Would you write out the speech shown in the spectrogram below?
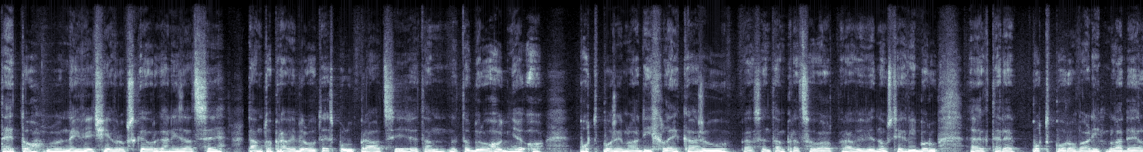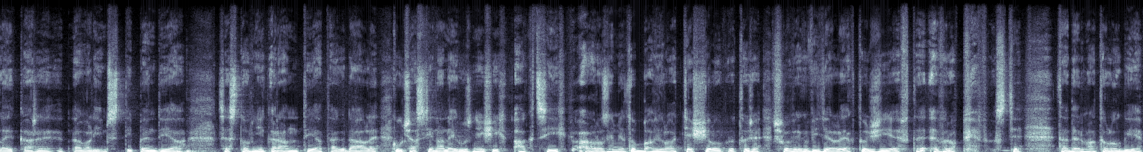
této největší evropské organizace. Tam to právě bylo o té spolupráci, že tam to bylo hodně o podpoře mladých lékařů. Já jsem tam pracoval právě v jednom z těch výborů, eh, které podporovali mladé lékaře, dávali jim stipendia, cestovní granty a tak dále, k účasti na nejrůznějších akcích a hrozně mě to bavilo a těšilo, protože člověk viděl, jak to žije v té Evropě, prostě ta dermatologie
